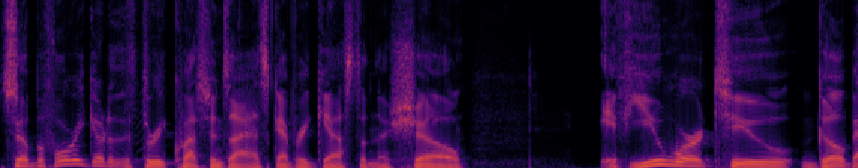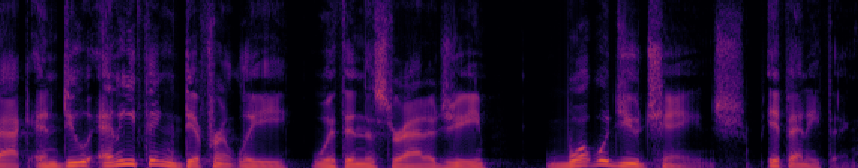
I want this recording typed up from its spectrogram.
So before we go to the three questions I ask every guest on the show, if you were to go back and do anything differently within the strategy, what would you change, if anything?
